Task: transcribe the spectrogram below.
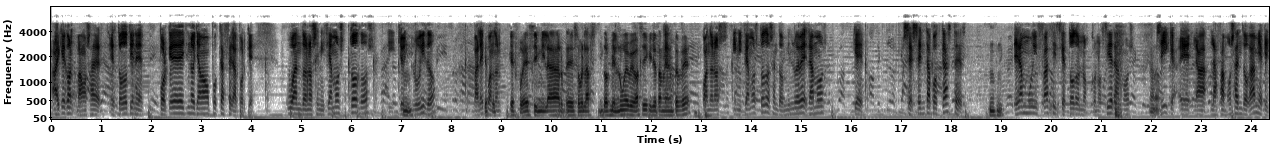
hay que con, vamos a ver, eh, todo tiene ¿por qué nos llamamos podcastera? Porque cuando nos iniciamos todos y yo Mm. incluido, ¿vale? Que, Cuando fue, que fue similar eh, sobre las 2009 o así, que yo también empecé. cuando nos iniciamos todos en 2009 éramos ¿qué? 60 podcasters. Era muy fácil que todos nos conociéramos. Sí, que eh, la, la famosa endogamia, que,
